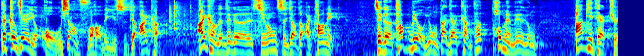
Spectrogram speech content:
它更加有偶像符号的意思，叫 icon，icon 的这个形容词叫做 iconic，这个它没有用，大家看它后面没有用 architecture，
